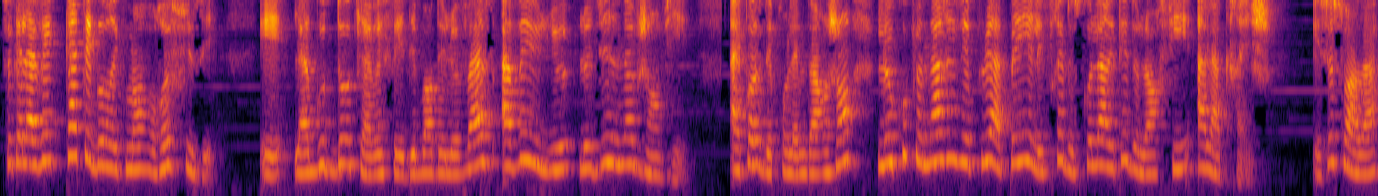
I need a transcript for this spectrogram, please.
ce qu'elle avait catégoriquement refusé. Et la goutte d'eau qui avait fait déborder le vase avait eu lieu le 19 janvier. À cause des problèmes d'argent, le couple n'arrivait plus à payer les frais de scolarité de leur fille à la crèche. Et ce soir-là,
